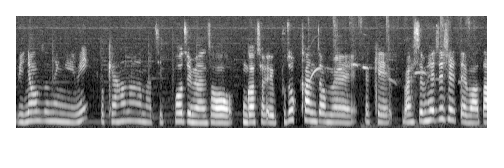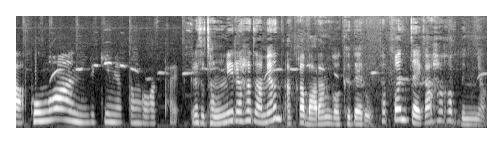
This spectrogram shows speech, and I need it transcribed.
민영 선생님이 이렇게 하나하나 짚어주면서 뭔가 저희 부족한 점을 이렇게 말씀해 주실 때마다 공허한 느낌이었던 것 같아요. 그래서 정리를 하자면 아까 말한 거 그대로 첫 번째가 학업 능력.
